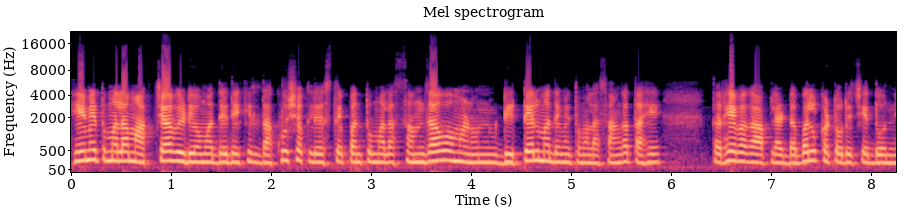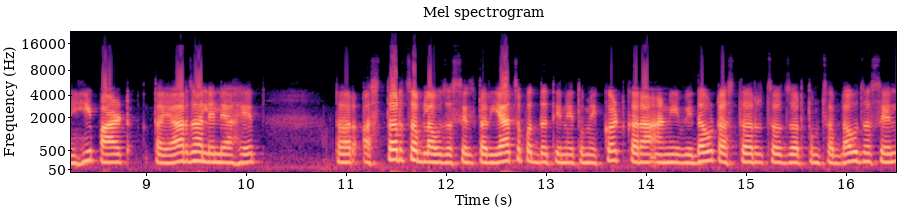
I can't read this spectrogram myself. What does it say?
हे मी तुम्हाला मागच्या व्हिडिओमध्ये देखील दाखवू शकले असते पण तुम्हाला समजावं म्हणून डिटेलमध्ये मी तुम्हाला सांगत आहे. तर हे बघा आपल्या डबल कटोरीचे दोन्हीही पार्ट तयार झालेले आहेत. तर अस्तरचं ब्लाऊज असेल तर याच पद्धतीने तुम्ही कट करा आणि विदाऊट अस्तरचं जर तुमचं ब्लाऊज असेल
